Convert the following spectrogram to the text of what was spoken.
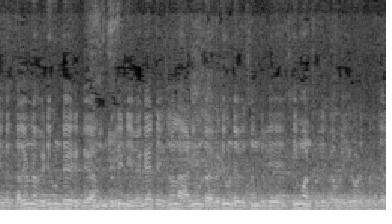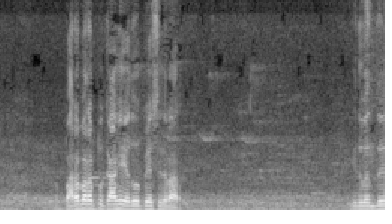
எங்கள் தலைவன வெடிகுண்டே இருக்கு. அப்படின்னு சொல்லி நீ வெங்காயத்தை விஷயம் நான் அணிகுண்டா வெடிகுண்டை விஷயம் சொல்லி சீமான் சொல்லியிருக்காங்க ஈரோடு பிரச்சாரம் பரபரப்புக்காக ஏதோ பேசுகிறார். இது வந்து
